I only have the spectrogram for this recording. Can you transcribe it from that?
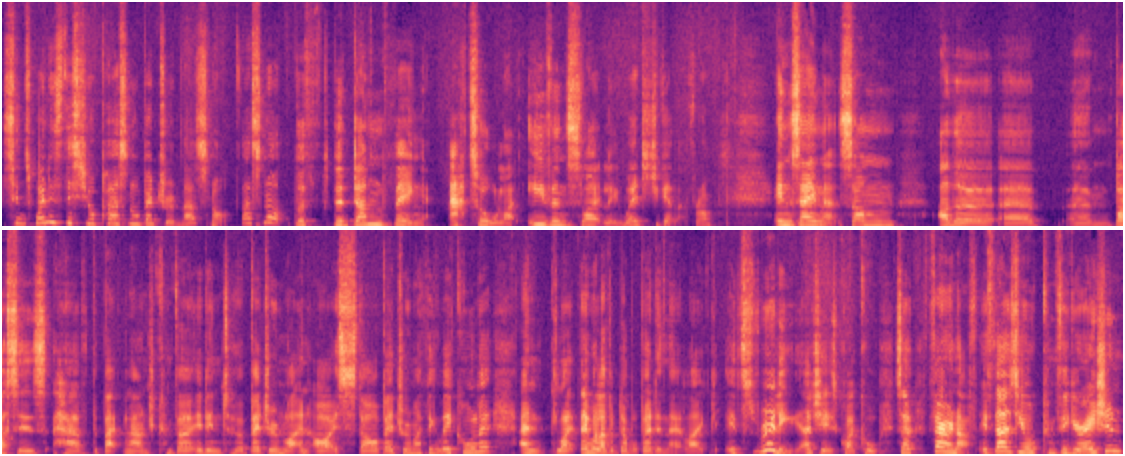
since when is this your personal bedroom? That's not that's not the the done thing at all. Like even slightly. Where did you get that from? In saying that, some other uh, um, buses have the back lounge converted into a bedroom, like an artist star bedroom, I think they call it, and like they will have a double bed in there. Like it's really, actually, it's quite cool. So fair enough. If that's your configuration,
